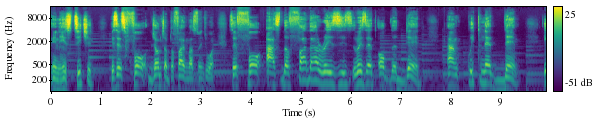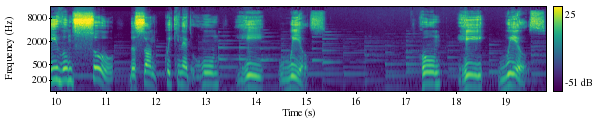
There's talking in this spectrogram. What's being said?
in his teaching. He says, For John chapter 5, verse 21. Say, For as the Father raises raiseth up the dead and quickeneth them, even so the Son quickeneth whom he wills. Whom he wills.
